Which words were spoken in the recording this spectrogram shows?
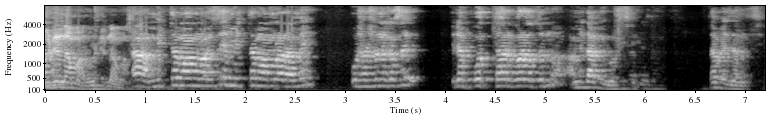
ওইটা নামান ওইটা নামান হ্যাঁ মিথ্যা মামলা হয়েছে মিথ্যা মামলার আমি প্রশাসনের কাছে এটা প্রত্যাহার করার জন্য আমি দাবি করছি। দাবি জানাচ্ছি।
